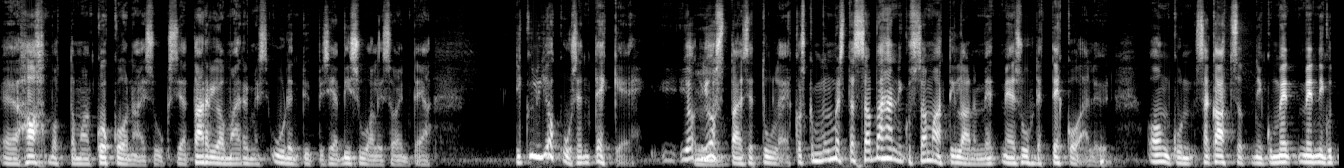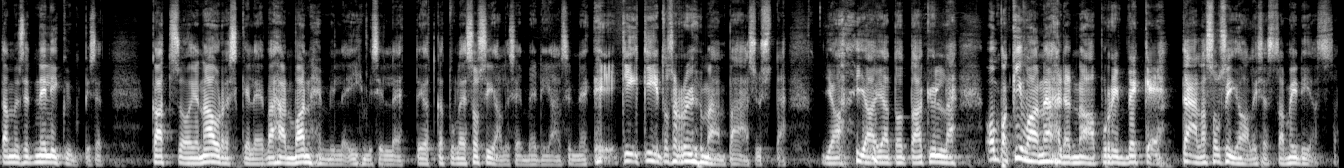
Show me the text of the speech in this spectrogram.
eh, hahmottamaan kokonaisuuksia, tarjoamaan esimerkiksi uuden tyyppisiä visualisointeja, niin kyllä joku sen tekee. Jo, mm. Jostain se tulee, koska mun mielestä tässä on vähän niin kuin sama tilanne me, meidän suhde tekoälyyn. On kun sä katsot, niin kuin me, me niin kuin tämmöiset nelikymppiset katsoo ja naureskelee vähän vanhemmille ihmisille, että, jotka tulee sosiaaliseen mediaan sinne, "Hei, ki- kiitos ryhmään pääsystä. Ja, ja, ja tota, kyllä, onpa kiva nähdä naapurin veke täällä sosiaalisessa mediassa.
